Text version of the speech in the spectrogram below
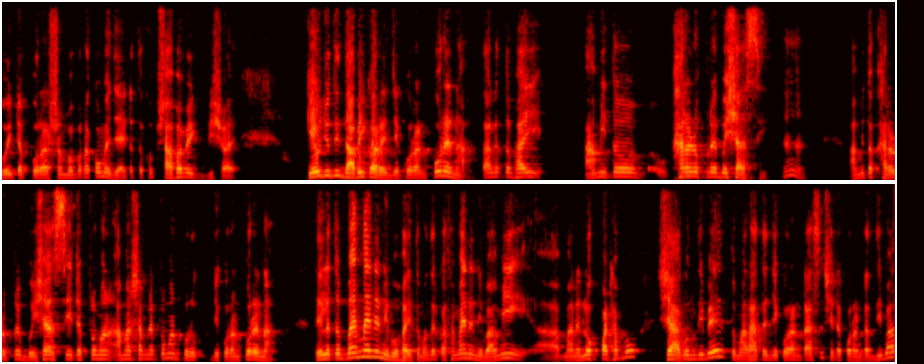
বইটা পড়ার সম্ভাবনা কমে যায়। এটা তো খুব স্বাভাবিক বিষয়। কেউ যদি দাবি করে যে কোরআন পড়ে না, তাহলে তো ভাই আমি তো খাড়ার উপরে বসে আছি। হ্যাঁ? আমি তো খাড়ার উপরে বসে আছি এটা প্রমাণ আমার সামনে প্রমাণ করুক যে কোরআন পড়ে না। তাহলে তো ভাই মাইনে নিবো ভাই তোমাদের কথা মাইনে নিবো আমি মানে লোক পাঠাবো, সে আগুন দিবে, তোমার হাতে যে কোরআনটা আছে সেটা কোরআনটা দিবা,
